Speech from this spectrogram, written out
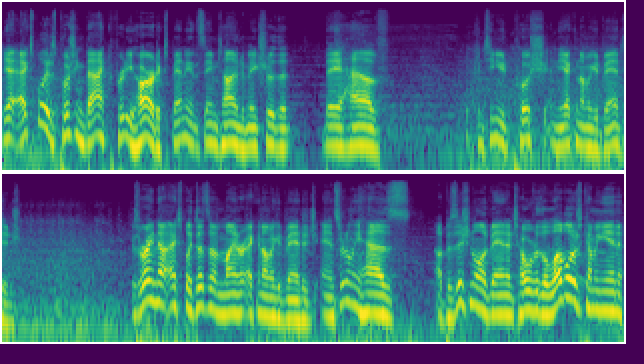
Yeah, Exploit is pushing back pretty hard, expanding at the same time to make sure that they have a continued push and the economic advantage. Because right now, Exploit does have a minor economic advantage, and certainly has a positional advantage. However, the Levelers coming in,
